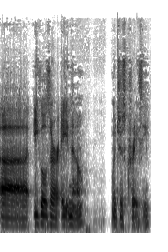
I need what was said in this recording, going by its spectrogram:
Uh, Eagles are eight zero, which is crazy.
